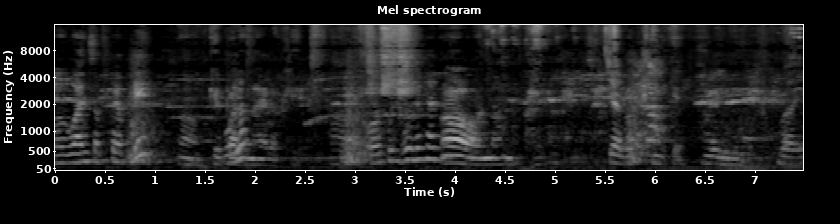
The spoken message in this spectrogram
भगवान सब पे अपनी। हाँ बोलो। रखे हाँ, और कुछ बोले चाहते खाए चलो ठीक है। बाय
